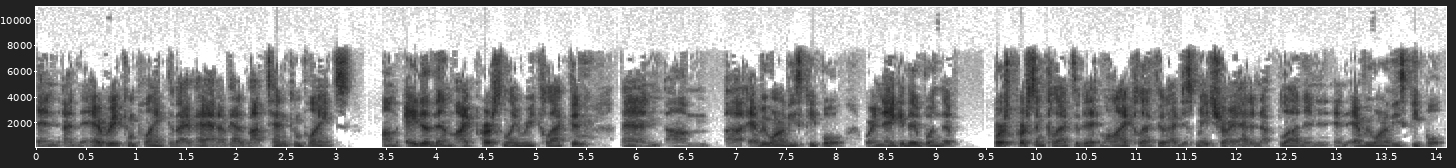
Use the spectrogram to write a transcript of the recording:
And, and every complaint that I've had, I've had about 10 complaints. Um, eight of them I personally recollected, and um, uh, every one of these people were negative when the first person collected it. And while I collected it, I just made sure I had enough blood. And, and every one of these people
